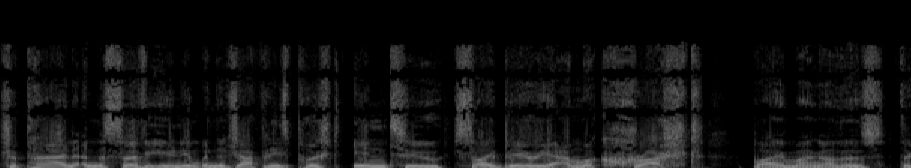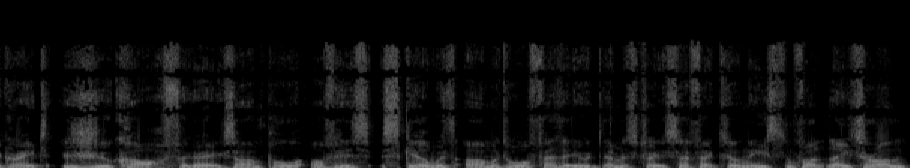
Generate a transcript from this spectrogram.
Japan and the Soviet Union when the Japanese pushed into Siberia and were crushed by, among others, the great Zhukov, a great example of his skill with armoured warfare that he would demonstrate so effectively on the Eastern Front later on.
